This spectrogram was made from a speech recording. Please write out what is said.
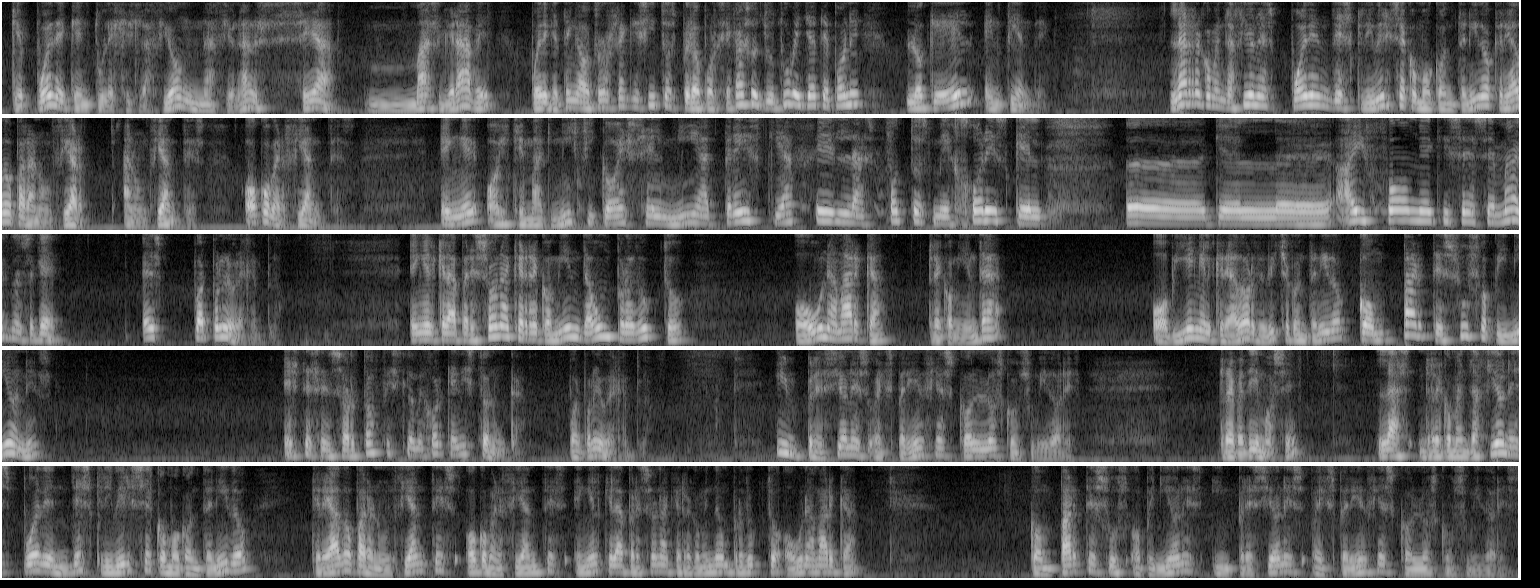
que puede que en tu legislación nacional sea más grave, puede que tenga otros requisitos, pero por si acaso YouTube ya te pone lo que él entiende. Las recomendaciones pueden describirse como contenido creado para anunciar, anunciantes o comerciantes. En el, ¡ay, qué magnífico es el Mia 3 que hace las fotos mejores que el, eh, que el eh, iPhone XS Max, no sé qué! Es por poner un ejemplo. En el que la persona que recomienda un producto o una marca recomienda o bien el creador de dicho contenido comparte sus opiniones, este sensor TOF es lo mejor que he visto nunca, por poner un ejemplo. Impresiones o experiencias con los consumidores. Repetimos, ¿eh? Las recomendaciones pueden describirse como contenido creado para anunciantes o comerciantes en el que la persona que recomienda un producto o una marca comparte sus opiniones, impresiones o experiencias con los consumidores.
